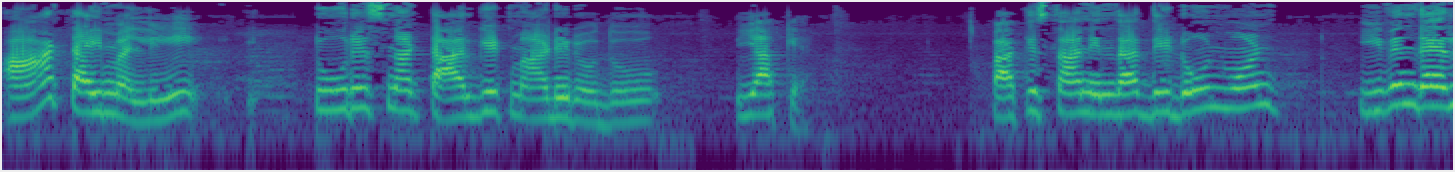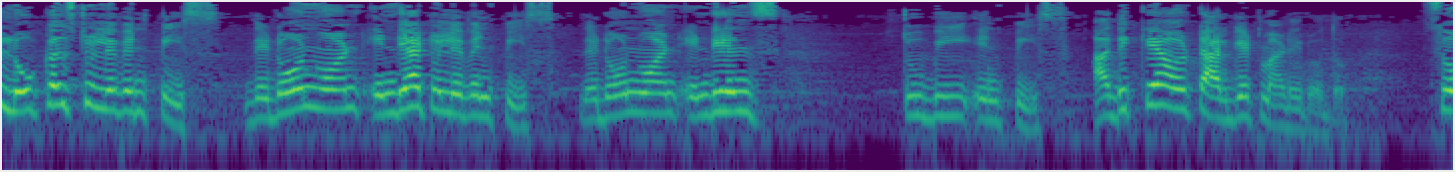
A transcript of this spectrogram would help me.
ಆ ಟೈಮಲ್ಲಿ ಟೂರಿಸ್ಟ್ನ ಟಾರ್ಗೆಟ್ ಮಾಡಿರೋದು ಯಾಕೆ? ಪಾಕಿಸ್ತಾನಿಂದ they don't want even their locals to live in peace they don't want India to live in peace they don't want Indians to be in peace ಅದಕ್ಕೆ ಅವ್ರು ಟಾರ್ಗೆಟ್ ಮಾಡಿರೋದು ಸೊ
